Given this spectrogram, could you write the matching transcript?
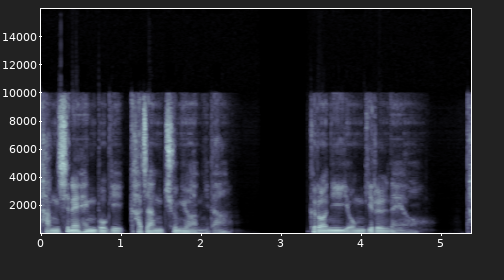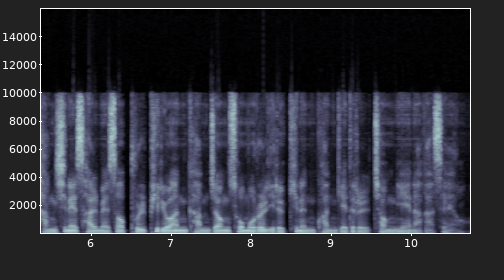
당신의 행복이 가장 중요합니다. 그러니 용기를 내어 당신의 삶에서 불필요한 감정 소모를 일으키는 관계들을 정리해 나가세요.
